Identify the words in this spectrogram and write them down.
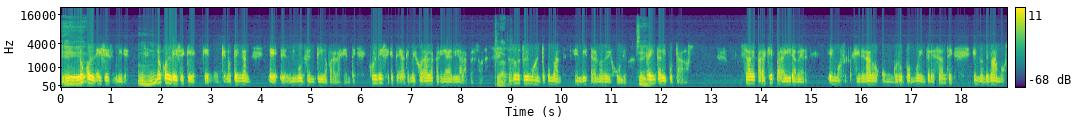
Eh, no con leyes, mire, no con leyes que, que, no tengan eh, eh, ningún sentido para la gente, con leyes que tengan que mejorar la calidad de vida de las personas. Nosotros estuvimos en Tucumán en víspera del 9 de julio, 30 diputados. ¿Sabe para qué? Para ir a ver hemos generado un grupo muy interesante en donde vamos,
